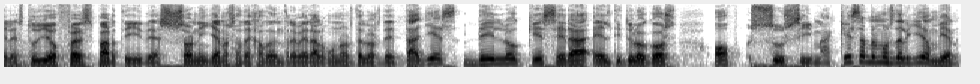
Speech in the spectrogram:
El estudio First Party de Sony ya nos ha dejado entrever algunos de los detalles de lo que será el título Ghost of Tsushima. ¿Qué sabemos del guion? Bien,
